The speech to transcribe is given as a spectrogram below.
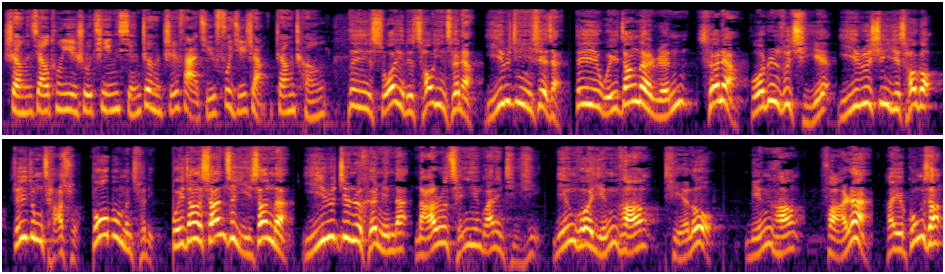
省交通运输厅行政执法局副副局长张成对所有的超限车辆一律进行卸载，对违章的人、车辆和运输企业一律信息抄告、追踪查处，多部门处理。违章三次以上的，一律进入黑名单，纳入诚信管理体系。灵活银行、铁路、民航、法院还有工商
